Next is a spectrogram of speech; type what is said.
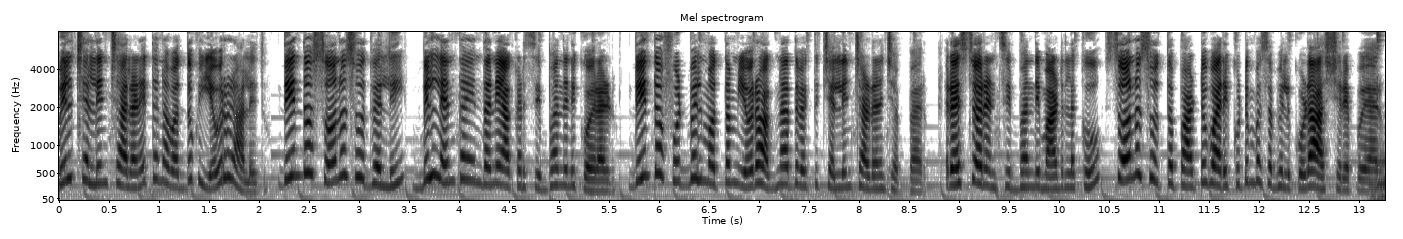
బిల్ చెల్లించాలని తన వద్దకు ఎవరు రాలేదు. దీంతో సోను సూద్ వెళ్ళి బిల్ ఎంత అయిందని అక్కడ సిబ్బందిని కోరాడు. దీంతో ఫుడ్ బిల్ మొత్తం ఎవరో అజ్ఞాత వ్యక్తి చెల్లించాడని చెప్పారు. రెస్టారెంట్ సిబ్బంది మాటలకు సోను సూద్తో పాటు వారి కుటుంబ సభ్యులు కూడా ఆశ్చర్యపోయారు.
